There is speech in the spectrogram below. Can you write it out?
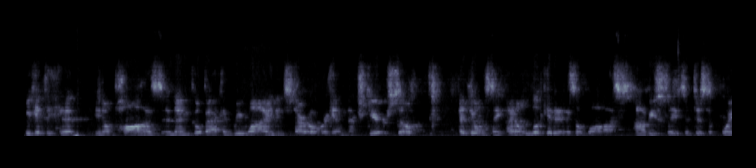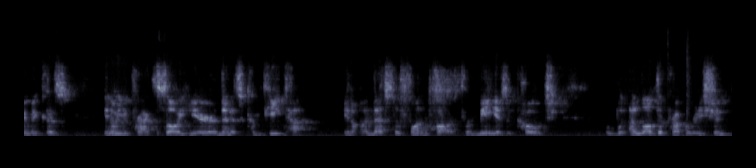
we get to hit, you know, pause and then go back and rewind and start over again next year. So I don't think I don't look at it as a loss. Obviously, it's a disappointment because you know you practice all year and then it's compete time. You know, and that's the fun part for me as a coach. I love the preparation.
